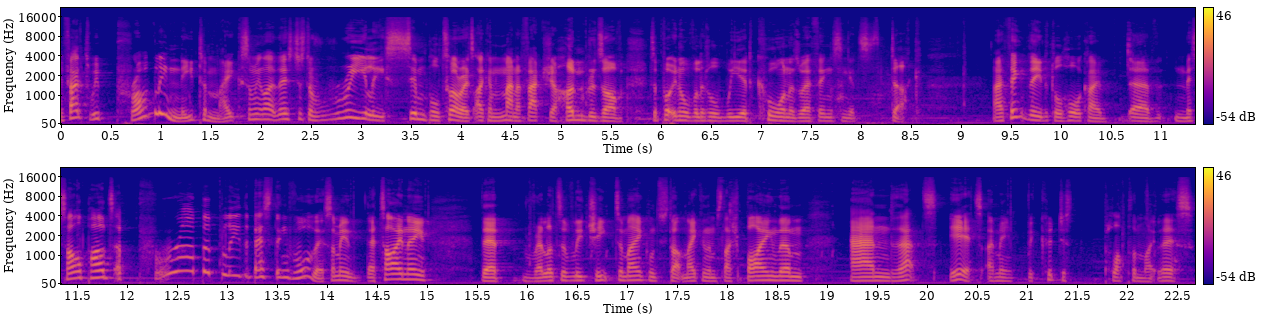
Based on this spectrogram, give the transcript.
In fact, we probably need to make something like this, just a really simple turret I can manufacture hundreds of to put in all the little weird corners where things can get stuck. I think the little Hawkeye uh, missile pods are probably the best thing for this. I mean, they're tiny, they're relatively cheap to make once you start making them slash buying them, and that's it. I mean, we could just plop them like this.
